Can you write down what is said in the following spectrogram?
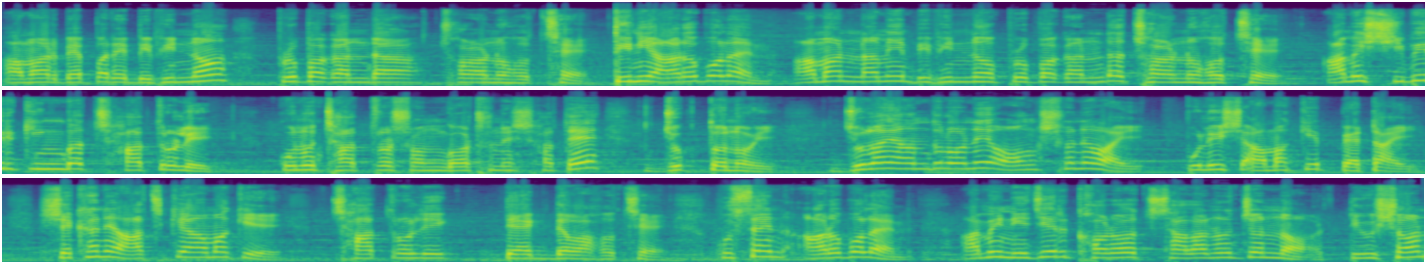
আমার ব্যাপারে বিভিন্ন প্রোপাগান্ডা ছড়ানো হচ্ছে। তিনি আরও বলেন, আমার নামে বিভিন্ন প্রোপাগান্ডা ছড়ানো হচ্ছে। আমি শিবির কিংবা ছাত্রলীগ কোনো ছাত্র সংগঠনের সাথে যুক্ত নই। জুলাই আন্দোলনে অংশ নেওয়ায় পুলিশ আমাকে পেটায়। সেখানে আজকে আমাকে ছাত্রলীগ ট্যাগ দেওয়া হচ্ছে। হুসেন আরও বলেন, আমি নিজের খরচ চালানোর জন্য টিউশন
